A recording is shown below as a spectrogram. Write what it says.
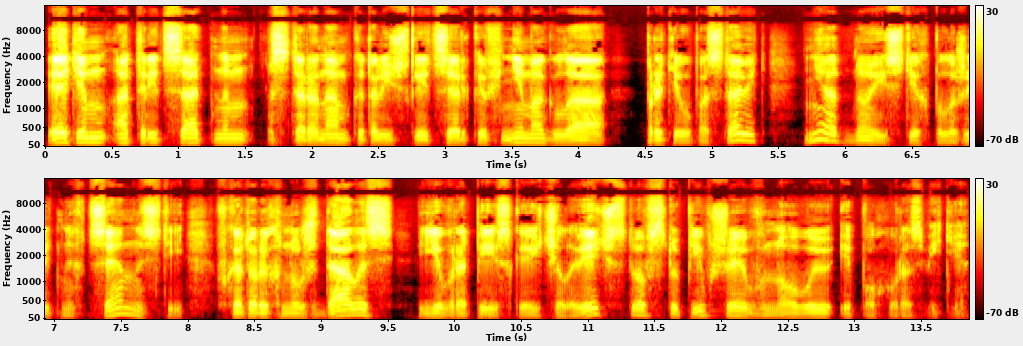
Этим отрицательным сторонам католическая церковь не могла противопоставить ни одной из тех положительных ценностей, в которых нуждалось европейское человечество, вступившее в новую эпоху развития.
